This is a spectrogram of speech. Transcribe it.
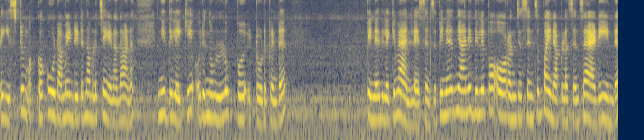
ടേസ്റ്റും ഒക്കെ കൂടാൻ വേണ്ടിയിട്ട് നമ്മൾ ചെയ്യണതാണ്. ഇനി ഇതിലേക്ക് ഒരു നുള്ളുപ്പ് ഇട്ട് കൊടുക്കുന്നുണ്ട് പിന്നെ ഇതിലേക്ക് വാനില എസെൻസ് പിന്നെ ഞാൻ ഇതിലിപ്പോൾ ഓറഞ്ച് എസെൻസും പൈനാപ്പിൾ എസെൻസും ആഡ് ചെയ്യുന്നുണ്ട്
